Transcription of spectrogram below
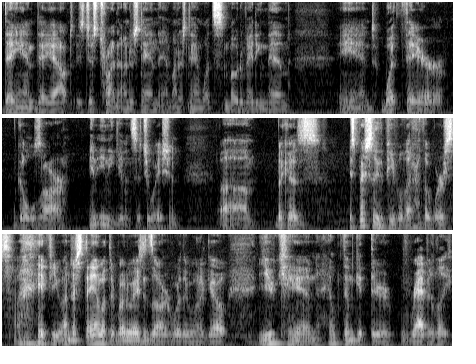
day in day out is just trying to understand them understand what's motivating them and what their goals are in any given situation. Um, because especially the people that are the worst if you understand what their motivations are and where they want to go you can help them get there rapidly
